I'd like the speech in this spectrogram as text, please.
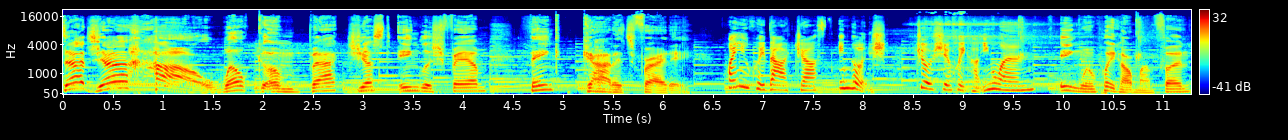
Daja how! Welcome back, Just English fam. Thank God it's Friday. 欢迎回到 Just English，就是会考英文。英文会考满分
